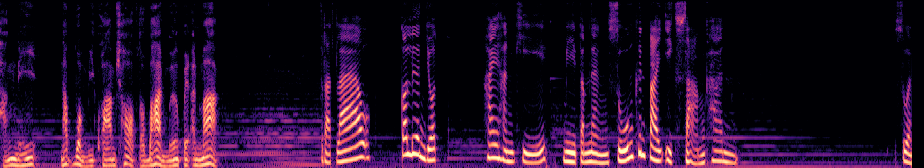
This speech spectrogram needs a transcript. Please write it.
ทั้งนี้นับว่ามีความชอบต่อบ้านเมืองเป็นอันมาก ตรัสแล้วก็เลื่อนยศ ให้ฮันขีมีตำแหน่งสูงขึ้นไปอีกสามขั้น ส่วน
